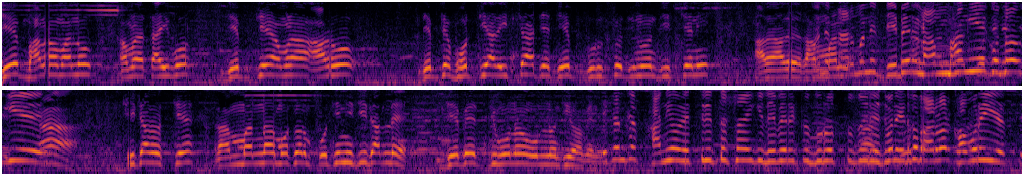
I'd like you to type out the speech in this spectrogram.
দেব ভালো মানুষ আমরা চাইব দেবকে আমরা আরও দেবকে ভোট দেওয়ার ইচ্ছা আছে দেব গুরুত্ব দিন দিচ্ছে নি। আর আর মানে মানে দেবের নাম ভাঙিয়ে কোথাও গিয়ে হ্যাঁ। সেটার হচ্ছে রামমান্নার মতন প্রতিনিধি থাকলে দেবের জীবনেও উন্নতি হবে এখানকার স্থানীয় নেতৃত্বের সঙ্গে কি দেবের একটু দূরত্ব তৈরি হয়েছে? মানে এটা তো বারবার খবরেই এসছে।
